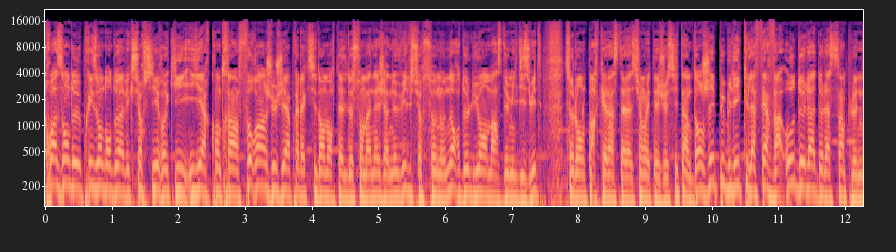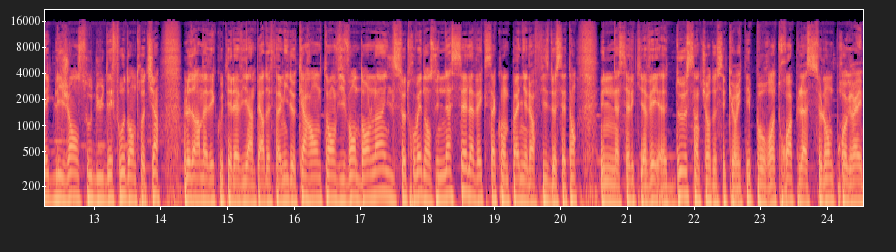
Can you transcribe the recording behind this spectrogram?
Trois ans de prison dont deux avec sursis requis hier contre un forain jugé après l'accident mortel de son manège à Neuville-sur-Saône au nord de Lyon en mars 2018. Selon le parquet, l'installation était, je cite, un danger public. L'affaire va au-delà de la simple négligence ou du défaut d'entretien. Le drame avait coûté la vie à un père de famille de 40 ans vivant dans l'Ain. Il se trouvait dans une nacelle avec sa compagne et leur fils de 7 ans. Une nacelle qui avait deux ceintures de sécurité pour trois places selon le progrès.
